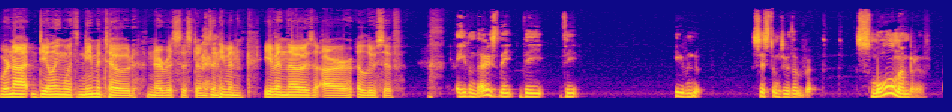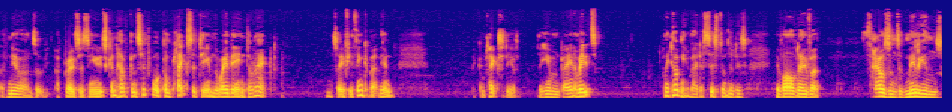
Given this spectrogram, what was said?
we're not dealing with nematode nervous systems, and even even those are elusive. Even those, the the the even systems with a small number of, of neurons of, of, processing units can have considerable complexity in the way they interact. And so, if you think about the, the complexity of the human brain, I mean, it's we're talking about a system that has evolved over thousands of millions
